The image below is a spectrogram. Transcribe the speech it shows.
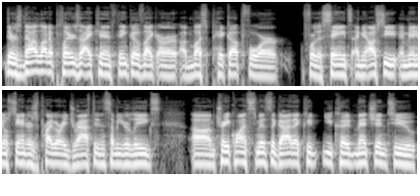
there's not a lot of players I can think of like are a must pick up for for the Saints. I mean, obviously Emmanuel Sanders is probably already drafted in some of your leagues. Um, Tre'Quan Smith's the guy that could you could mention to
